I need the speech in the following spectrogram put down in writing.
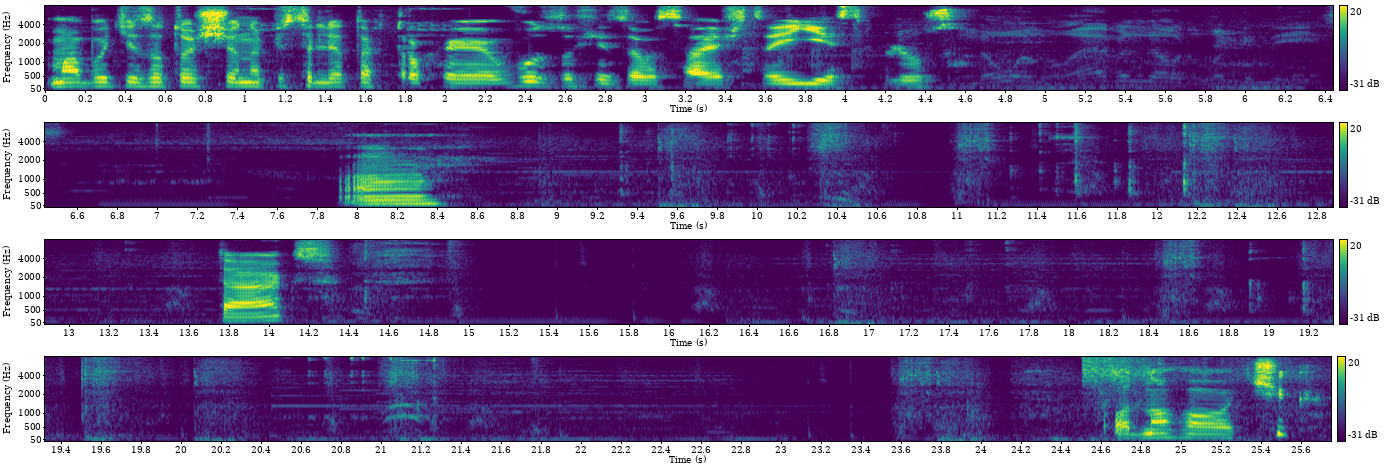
Мабуть, і за те, що на пістолетах трохи в воздухі зависаєш, це і є плюс. Так. Одного чик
